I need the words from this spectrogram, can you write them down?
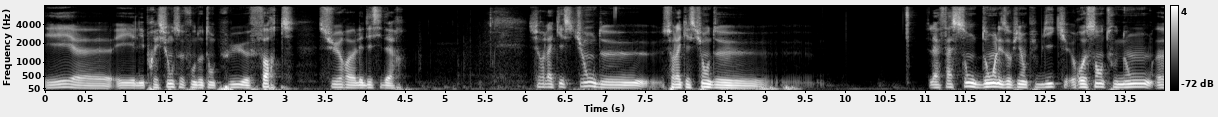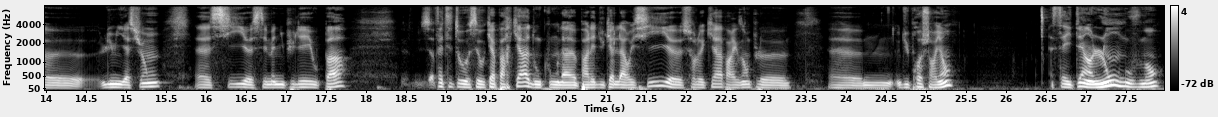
Euh, et, les pressions se font d'autant plus fortes sur les décideurs. Sur la question de, sur la question de la façon dont les opinions publiques ressentent ou non l'humiliation, si c'est manipulé ou pas. En fait, c'est au, au, cas par cas. Donc, on a parlé du cas de la Russie. sur le cas, par exemple, du Proche-Orient. Ça a été un long mouvement,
